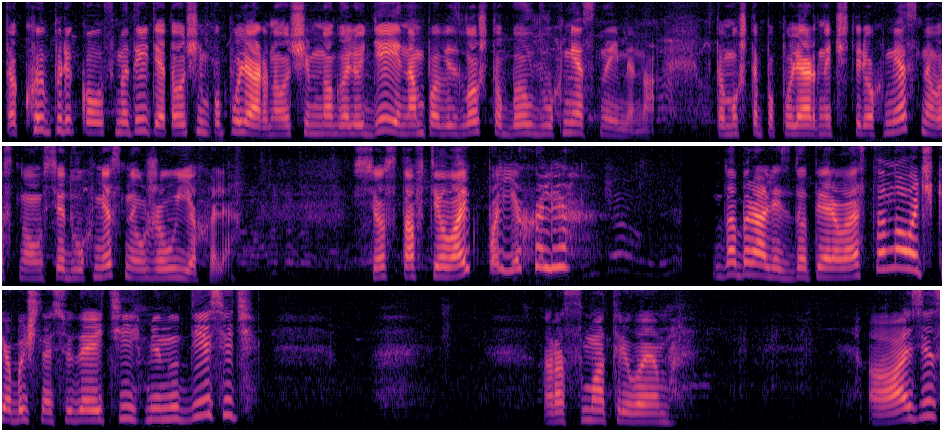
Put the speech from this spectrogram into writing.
такой прикол. Смотрите, это очень популярно, очень много людей, и нам повезло, что был двухместный именно. Потому что популярный четырехместный, в основном все двухместные уже уехали. Все, ставьте лайк, поехали. Добрались до первой остановочки. Обычно сюда идти минут 10. Рассматриваем оазис.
